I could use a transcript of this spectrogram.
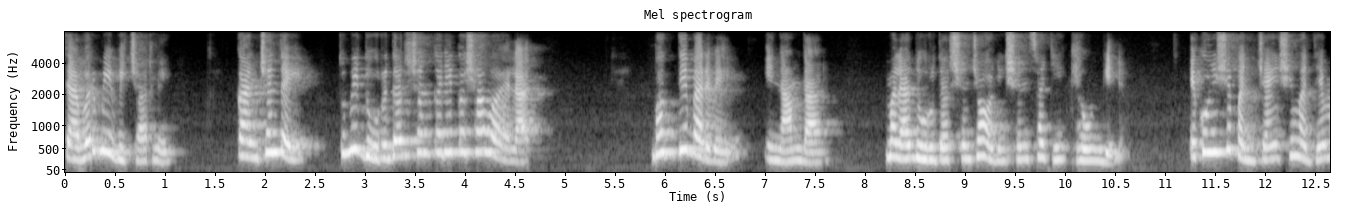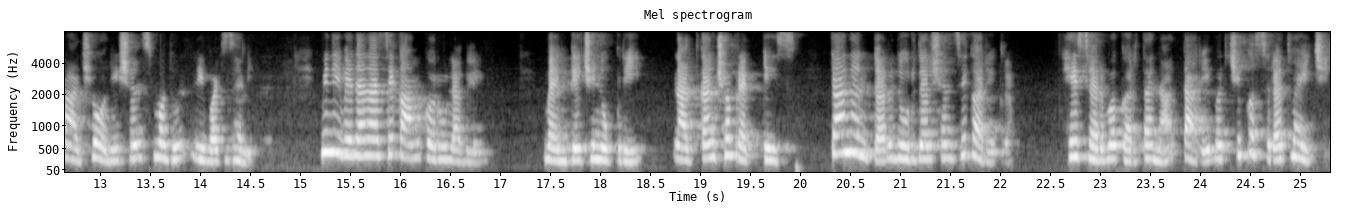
त्यावर मी विचारले कांचनताई तुम्ही दूरदर्शनकडे कशा वळलात? भक्ती बर्वे इनामदार. मला दूरदर्शनच्या ऑडिशनसाठी घेऊन गेले. एकोणीसशे पंच्याऐंशीमध्ये माझी ऑडिशन्समधून निवड झाली. मी निवेदनाचे काम करू लागले. बँकेची नोकरी नाटकांच्या प्रॅक्टिस त्यानंतर दूरदर्शनचे कार्यक्रम. हे सर्व करताना तारेवरची कसरत व्हायची.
